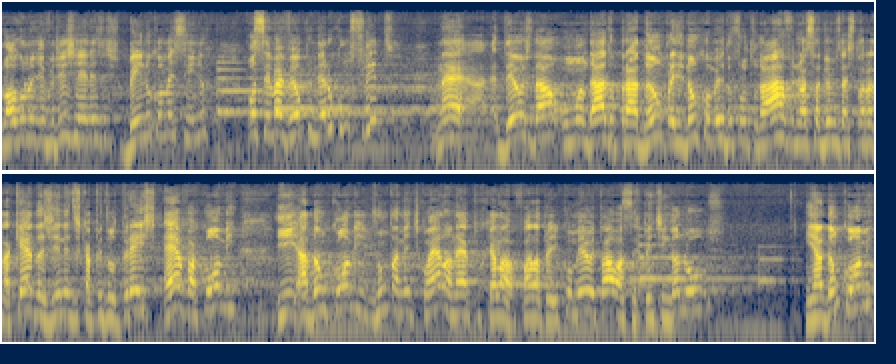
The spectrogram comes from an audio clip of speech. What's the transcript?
logo no livro de Gênesis, bem no comecinho, você vai ver o primeiro conflito né, Deus dá um mandado para Adão para ele não comer do fruto da árvore. Nós sabemos da história da queda, Gênesis capítulo 3. Eva come e Adão come juntamente com ela, né, porque ela fala para ele comer e tal. A serpente enganou-os. E Adão come.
